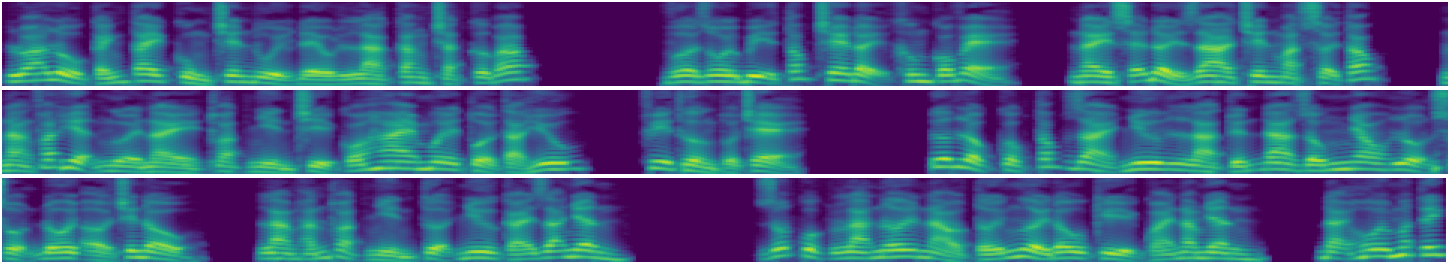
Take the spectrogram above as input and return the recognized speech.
lõa lổ cánh tay cùng trên đùi đều là căng chặt cơ bắp. Vừa rồi bị tóc che đậy không có vẻ, này sẽ đẩy ra trên mặt sợi tóc, nàng phát hiện người này thoạt nhìn chỉ có 20 tuổi tả hưu, phi thường tuổi trẻ. Ướt lộc cục tóc dài như là tuyến đa giống nhau lộn xộn đôi ở trên đầu, làm hắn thoạt nhìn tựa như cái dã nhân. Rốt cuộc là nơi nào tới người đâu kỳ quái nam nhân, đại hôi mất tích,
